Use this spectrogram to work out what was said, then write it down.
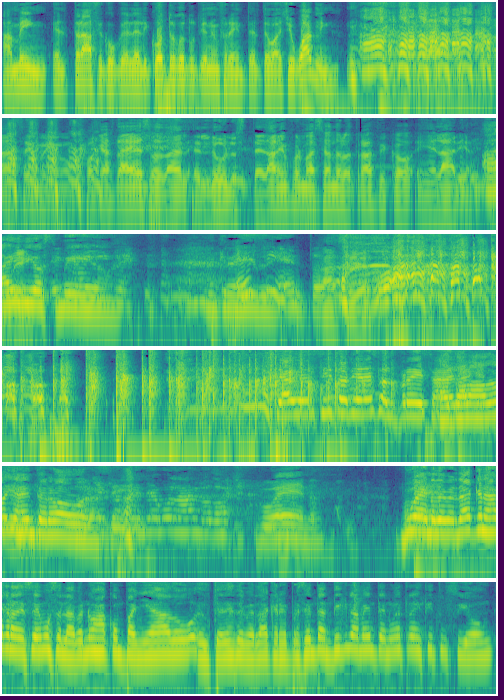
a mí, el tráfico, que el helicóptero que tú tienes enfrente, él te va a decir warning. Así mismo, porque hasta eso el, Lulus, te da la información de los tráficos en el área. Ay, Bien. Dios mío. Es Increíble. cierto. Así es. Este avioncito tiene sorpresa. Hasta ¿verdad la doña sí? se enteró ahora. Sí. Bueno. Bueno, de verdad que les agradecemos el habernos acompañado. Ustedes de verdad que representan dignamente nuestra institución.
